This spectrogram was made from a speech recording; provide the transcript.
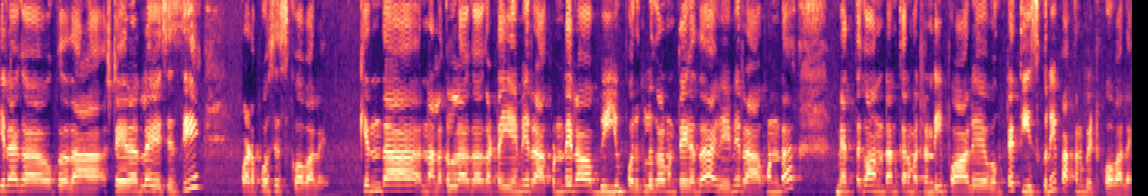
ఇలాగా ఒక స్టైనర్లో వేసేసి వడపోసేసుకోవాలి. కింద నలకల్లాగా గట్ట ఏమీ రాకుండా ఇలా బియ్యం పలుకులుగా ఉంటాయి కదా అవేమీ రాకుండా మెత్తగా ఉండడానికి అనమాట అండి. ఈ పాలు ఒకటే తీసుకుని పక్కన పెట్టుకోవాలి.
